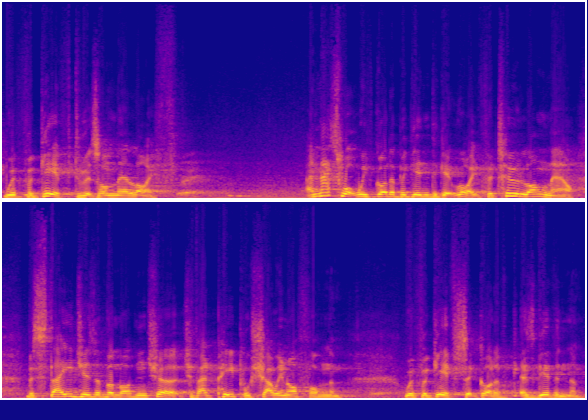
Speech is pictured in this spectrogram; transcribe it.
with the gift that's on their life. Right. And that's what we've got to begin to get right. For too long now, the stages of a modern church have had people showing off on them with the gifts that God have, has given them.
